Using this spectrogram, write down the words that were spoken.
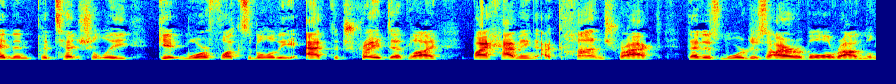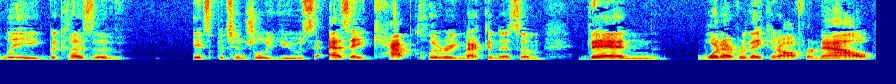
and then potentially get more flexibility at the trade deadline by having a contract that is more desirable around the league because of its potential use as a cap clearing mechanism than whatever they can offer now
